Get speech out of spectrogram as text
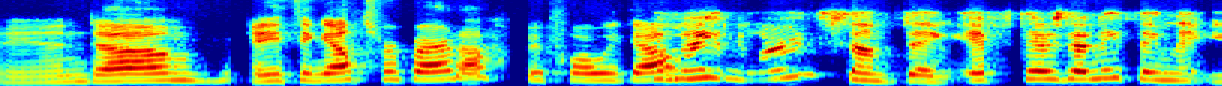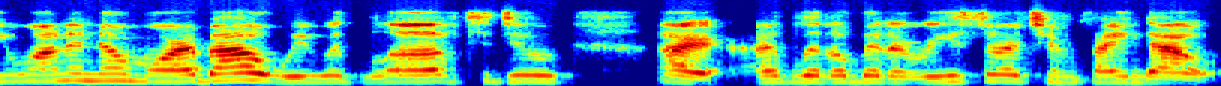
And um, anything else, Roberta, before we go? You might learn something. If there's anything that you want to know more about, we would love to do our, a little bit of research and find out.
